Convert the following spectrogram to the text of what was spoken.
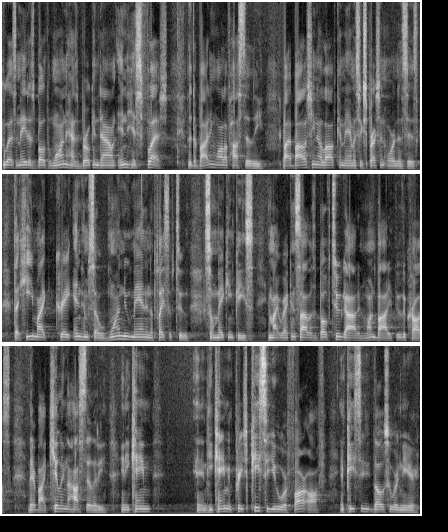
who has made us both one and has broken down in his flesh the dividing wall of hostility by abolishing the law of commandments, expressing ordinances, that he might create in himself one new man in the place of two, so making peace, and might reconcile us both to God in one body through the cross, thereby killing the hostility. And he came and he came and preached peace to you who were far off, and peace to those who were near.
